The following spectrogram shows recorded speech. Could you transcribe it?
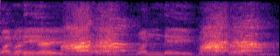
વંદે માતરમ. વંદે માતરમ.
